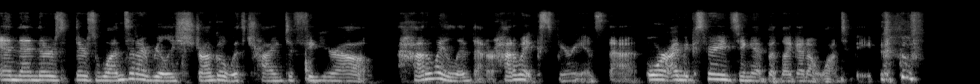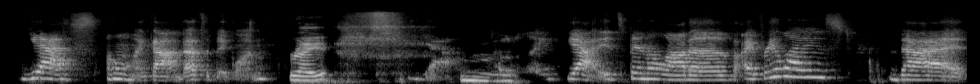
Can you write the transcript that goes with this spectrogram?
and then there's there's ones that i really struggle with trying to figure out how do i live that or how do i experience that? Or i'm experiencing it but like i don't want to be. Yes. Oh my god that's a big one. Right? Yeah mm. totally. Yeah it's been a lot of i've realized that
